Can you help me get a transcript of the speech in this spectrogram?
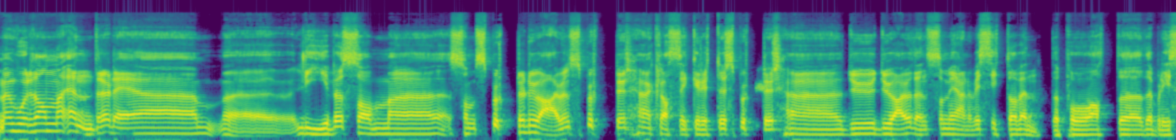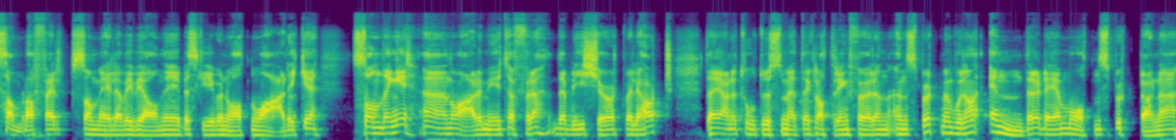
Men hvordan endrer det uh, livet som, uh, som, spurter? Du er jo en spurter, uh, klassikerrytter, spurter. Du, du, er jo den som gjerne vil sitte og vente på at det blir samla felt, som Elia Viviani beskriver nå, at nå er det ikke sånn lenger. Nå er det mye tøffere. Det blir kjørt veldig hardt. Det er gjerne 2000 meter klatring før en, en spurt, men hvordan endrer det måten spurterne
